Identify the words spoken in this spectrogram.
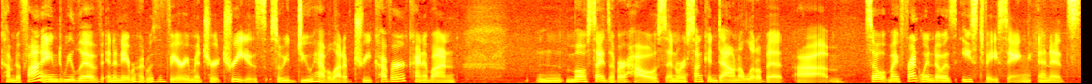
come to find, we live in a neighborhood with very mature trees. So we do have a lot of tree cover kind of on most sides of our house, and we're sunken down a little bit. Um, so my front window is east facing, and it's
